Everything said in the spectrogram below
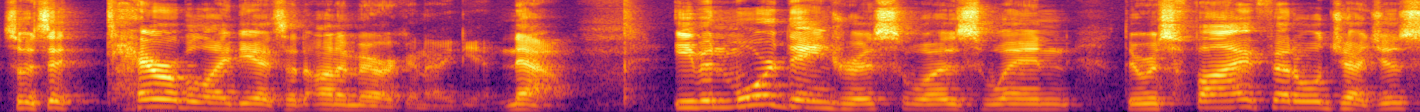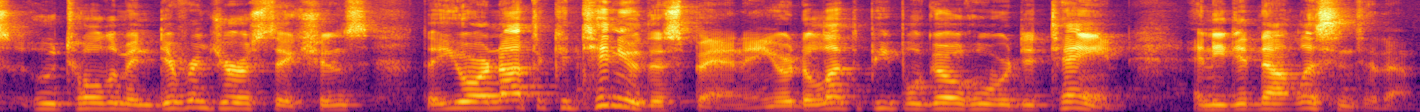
So it's a terrible idea. It's an un American idea. Now, even more dangerous was when there was five federal judges who told him in different jurisdictions that you are not to continue this ban and you are to let the people go who were detained, and he did not listen to them.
